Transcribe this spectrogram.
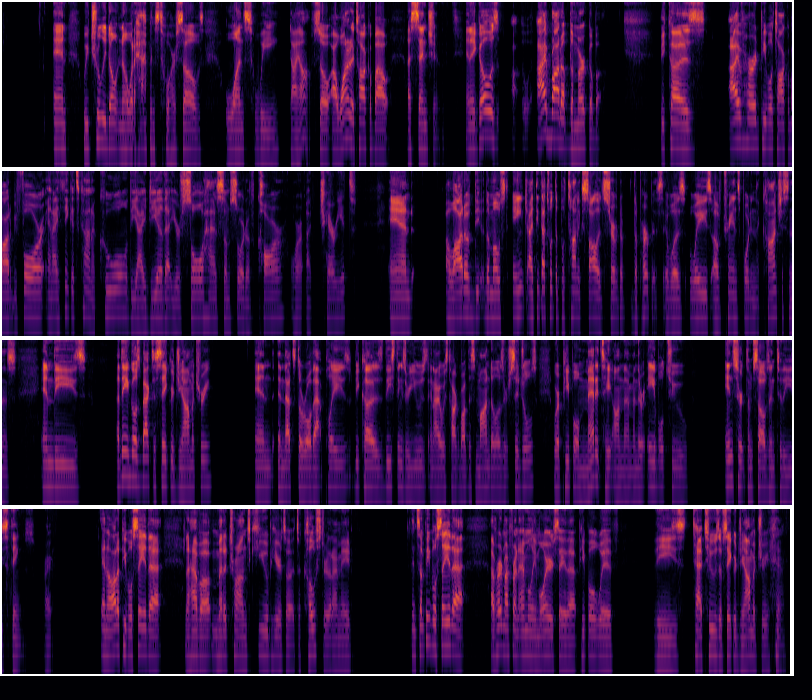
and we truly don't know what happens to ourselves once we die off. So I wanted to talk about ascension, and it goes. I brought up the Merkaba because I've heard people talk about it before, and I think it's kind of cool the idea that your soul has some sort of car or a chariot, and a lot of the the most ancient i think that's what the platonic solids served the, purpose it was ways of transporting the consciousness and these i think it goes back to sacred geometry and and that's the role that plays because these things are used and i always talk about this mandalas or sigils where people meditate on them and they're able to insert themselves into these things right? And a lot of people say that and i have a metatron's cube here it's a, it's a coaster that i made. And some people say that I've heard my friend Emily Moyer say that people with these tattoos of sacred geometry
